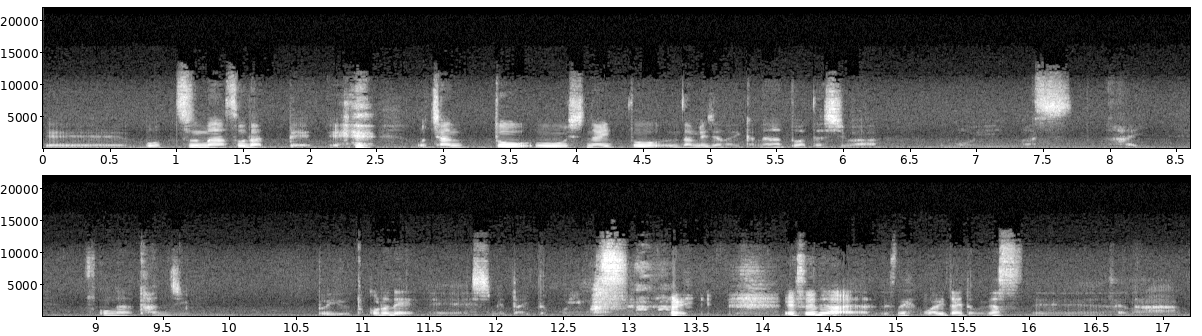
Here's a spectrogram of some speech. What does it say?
えー、ボツマ育て をちゃんとしないとダメじゃないかなと私は思います。はい。そこが肝心というところで、えー、締めたいと思います。はい。えー、それではですね、終わりたいと思います。えー、さよなら。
